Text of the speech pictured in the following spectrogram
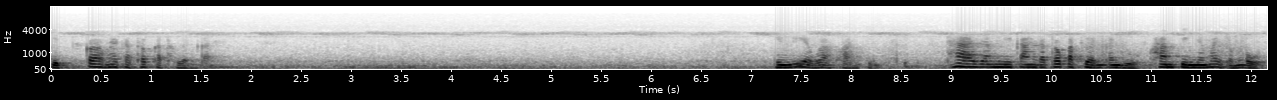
จิตก็ไม่กระทบกระเทือนกัน จึงเรียกว่าความจริง ถ้ายังมีการกระทบกระเทือนกันอยู่ ความจริงยังไม่สมบูรณ์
